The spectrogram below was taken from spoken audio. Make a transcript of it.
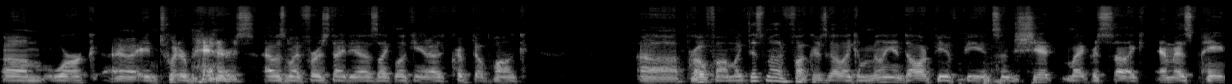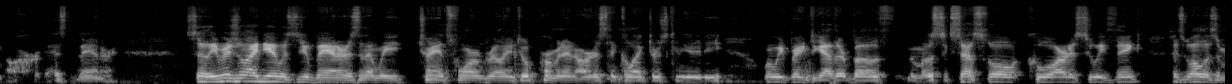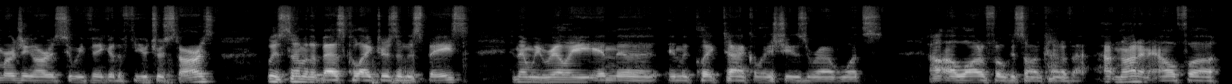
um, work uh, in Twitter banners. That was my first idea. I was like looking at a crypto CryptoPunk uh profile. I'm like, this motherfucker's got like a million dollar PFP and some shit Microsoft like MS Paint art as the banner. So the original idea was to do banners, and then we transformed really into a permanent artist and collectors community where we bring together both the most successful, cool artists who we think, as well as emerging artists who we think are the future stars, with some of the best collectors in the space. And then we really in the in the click tackle issues around what's a, a lot of focus on kind of a, not an alpha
